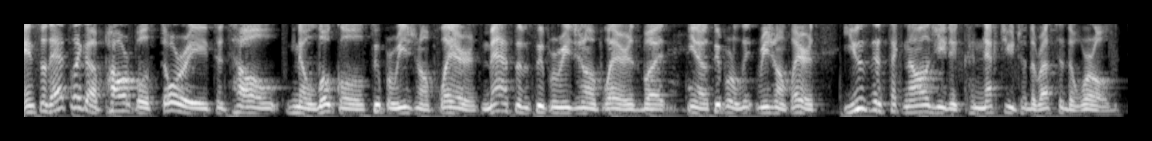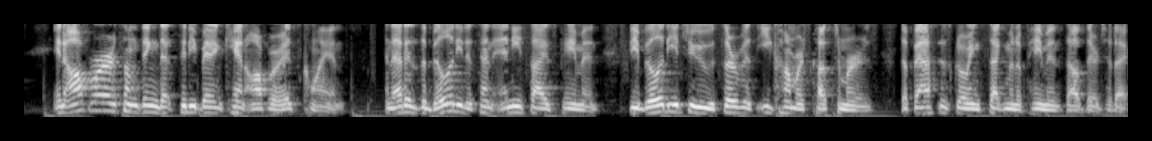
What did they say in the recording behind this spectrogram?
And so that's like a powerful story to tell, you know, local super regional players, massive super regional players, but, you know, super regional players use this technology to connect you to the rest of the world and offer something that Citibank can't offer its clients. And that is the ability to send any size payment, the ability to service e commerce customers, the fastest growing segment of payments out there today.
